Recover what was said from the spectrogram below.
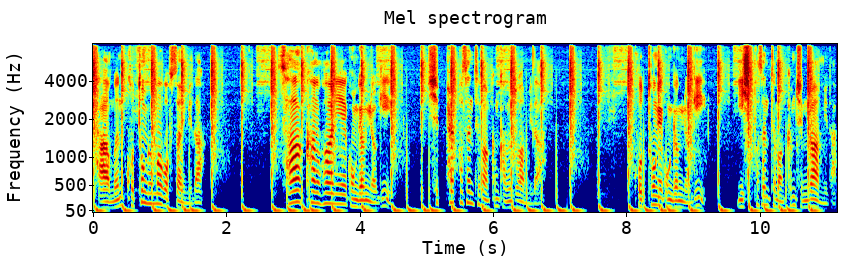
다음은 고통 흑마법사입니다. 사악한 환희의 공격력이 18%만큼 감소합니다. 고통의 공격력이 20%만큼 증가합니다.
